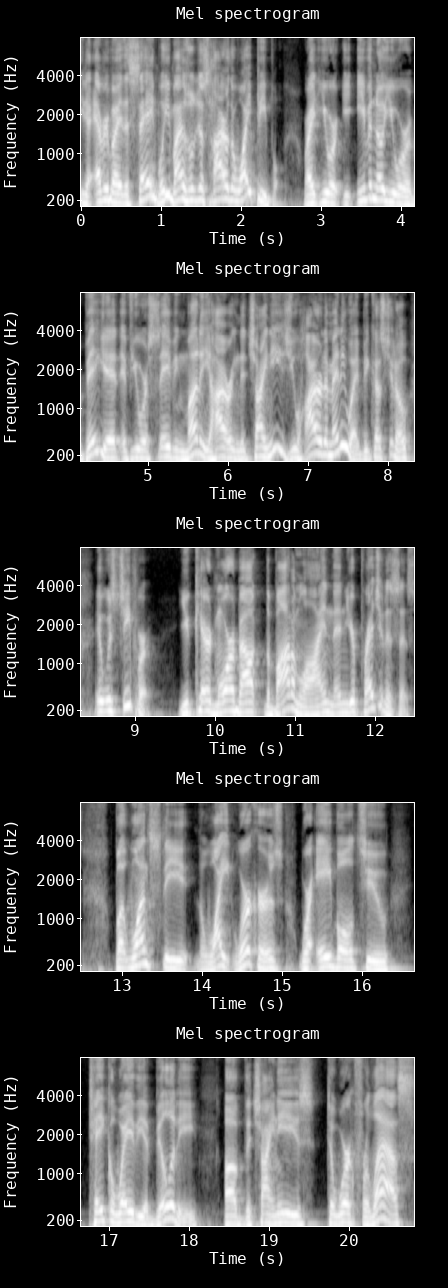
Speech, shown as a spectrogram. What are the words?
you know everybody the same. Well, you might as well just hire the white people. Right, you were even though you were a bigot, if you were saving money hiring the Chinese, you hired them anyway because you know it was cheaper. You cared more about the bottom line than your prejudices. But once the the white workers were able to take away the ability of the Chinese to work for less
